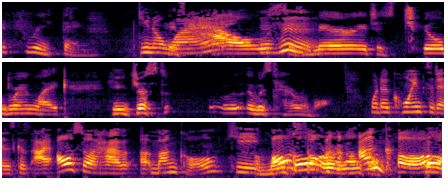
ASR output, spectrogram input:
everything. You know his what? His house, his Mhm. marriage, his children. Like he just, it was terrible. What a coincidence, because I also have an uncle. He A also or an uncle? Oh.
